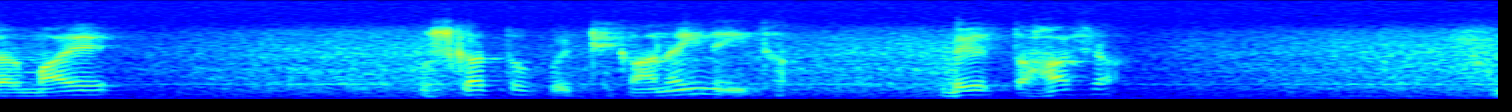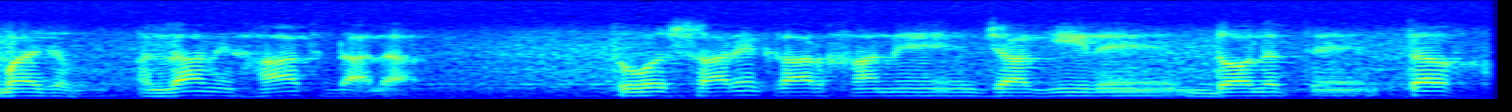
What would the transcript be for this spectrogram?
سرمائے اس کا تو کوئی ٹھکانہ ہی نہیں تھا۔ بے تحاشا۔ میں جب اللہ نے ہاتھ ڈالا تو وہ سارے کارخانے، جاگیریں، دولتیں، تخت،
